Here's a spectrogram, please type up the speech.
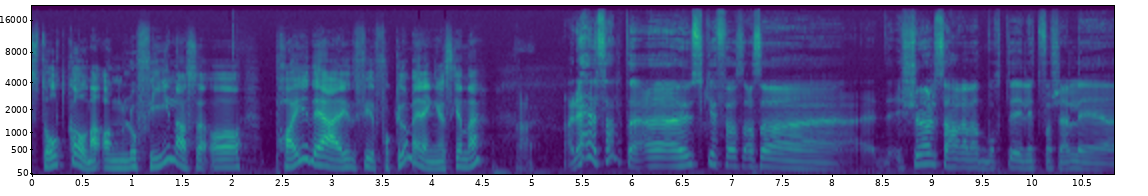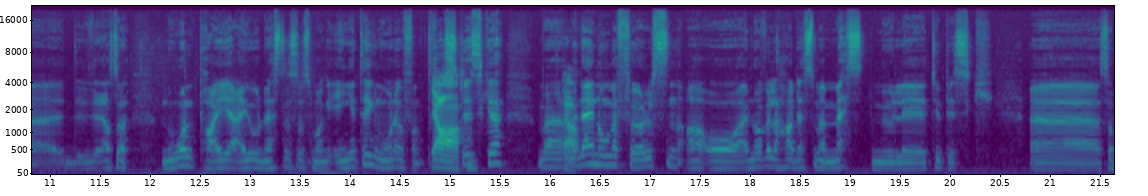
stolt kalle meg anglofil, altså. Og pai, det er Får ikke noe mer engelsk enn det. Nei, det er helt sant, det. Eh, Jeg husker først Altså Sjøl så har jeg vært borti litt forskjellig eh, Altså, noen paier er jo nesten så smaker ingenting. Noen er jo fantastiske. Men, Ja. men det er noe med følelsen av å Nå vil jeg ha det som er mest mulig typisk. Uh, så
